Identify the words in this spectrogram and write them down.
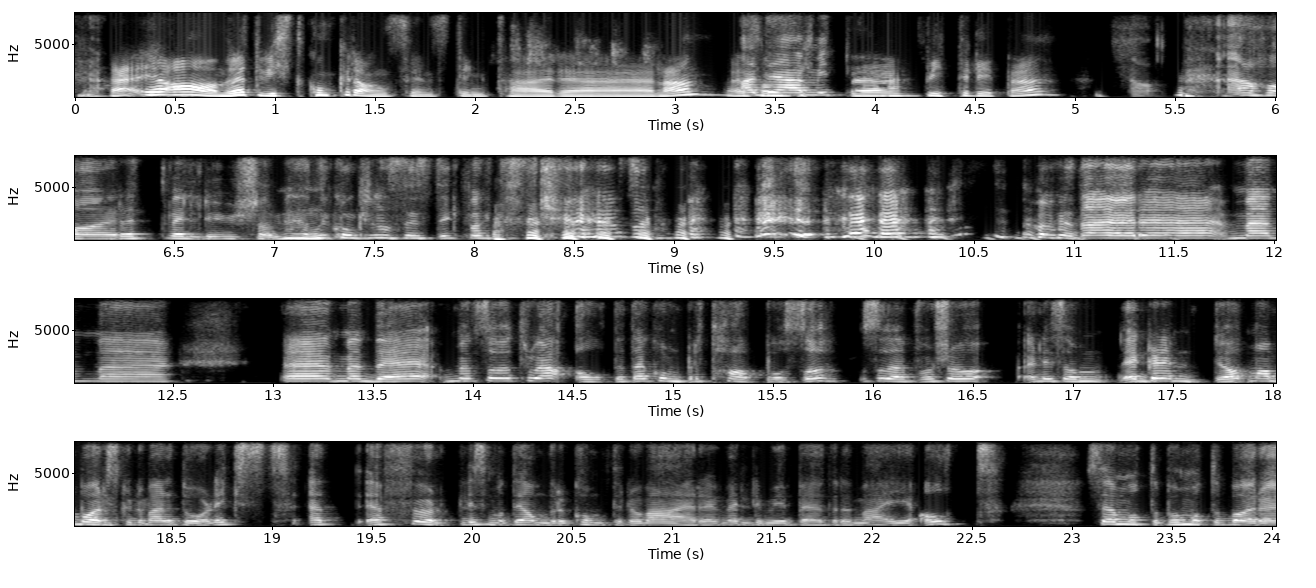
ja. Jeg aner et visst konkurranseinstinkt her, eh, Lan. Ja, det er bitte, mitt... bitte lite. Ja, jeg har et veldig usjarmerende konkurranseinstinkt, faktisk. det er, men Eh, men, det, men, så tror jeg alltid at jeg kommer til å tape også. Så derfor så liksom Jeg glemte jo at man bare skulle være dårligst. Jeg, jeg, følte liksom at de andre kom til å være veldig mye bedre enn meg i alt. Så jeg måtte på en måte bare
